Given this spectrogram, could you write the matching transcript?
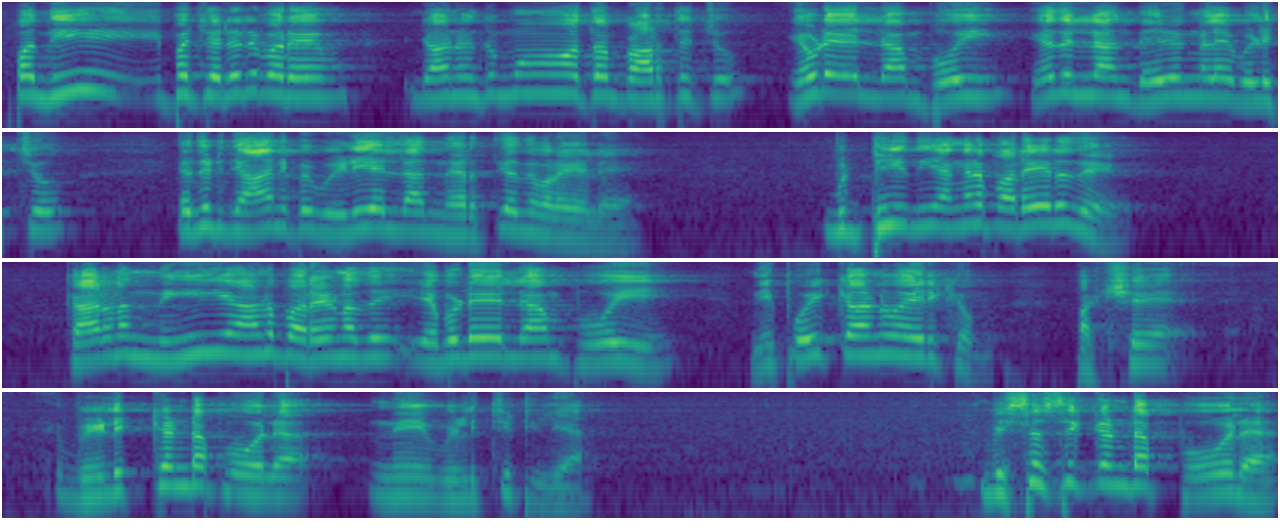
അപ്പം നീ ഇപ്പം ചിലർ പറയും ഞാൻ എന്തുമാത്രം പ്രാർത്ഥിച്ചു? എവിടെയെല്ലാം പോയി? ഏതെല്ലാം ദൈവങ്ങളെ വിളിച്ചു? എന്നിട്ട് ഞാനിപ്പോൾ വിളിയെല്ലാം നിർത്തിയെന്ന് പറയല്ലേ? വിഡ്ഢി നീ അങ്ങനെ പറയരുത്. കാരണം നീയാണ് പറയണത് എവിടെയെല്ലാം പോയി? നീ പോയി കാണുമായിരിക്കും. പക്ഷേ വിളിക്കേണ്ട പോലെ നീ വിളിച്ചിട്ടില്ല. വിശ്വസിക്കേണ്ട പോലെ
